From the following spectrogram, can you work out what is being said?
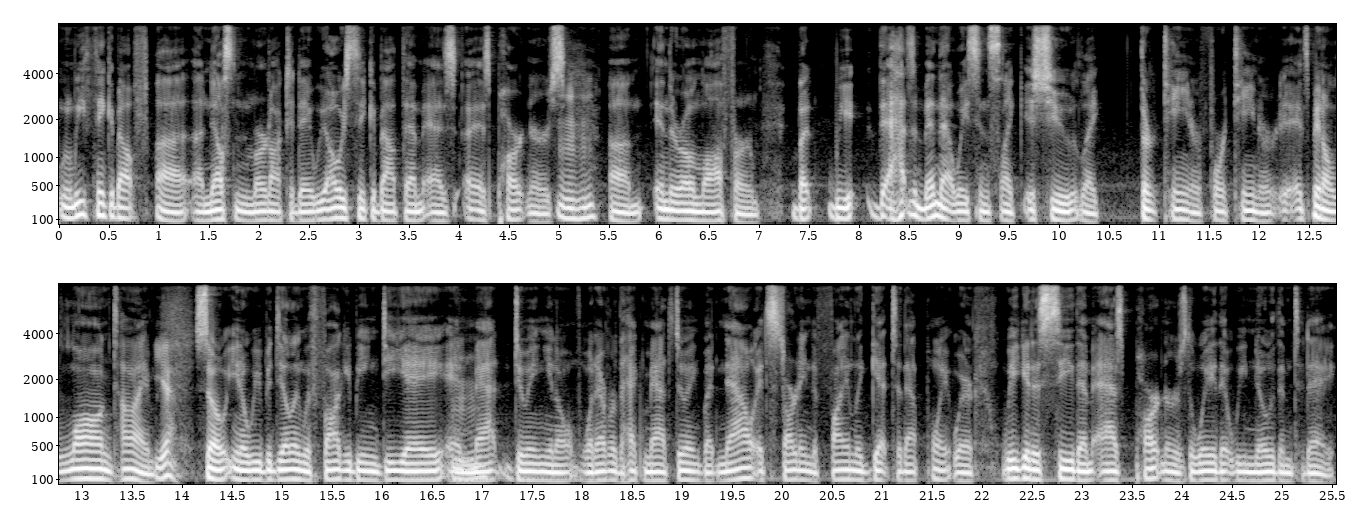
when we think about uh, uh, Nelson and Murdock today, we always think about them as as partners Mm-hmm. um, in their own law firm. But we that hasn't been that way since like issue like thirteen or fourteen or it's been a long time. Yeah. So you know we've been dealing with Foggy being DA and Mm-hmm. Matt doing you know whatever the heck Matt's doing, but now it's starting to finally get to that point where we get to see them as partners the way that we know them today.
